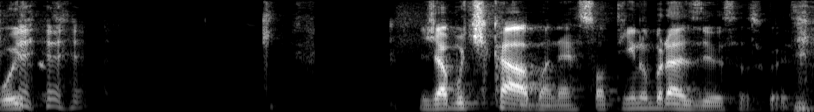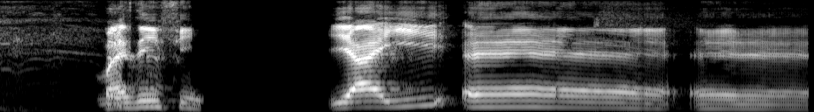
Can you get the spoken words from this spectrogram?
Oito... Jabuticaba, né? Só tem no Brasil essas coisas. Mas enfim. E aí, é, é,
